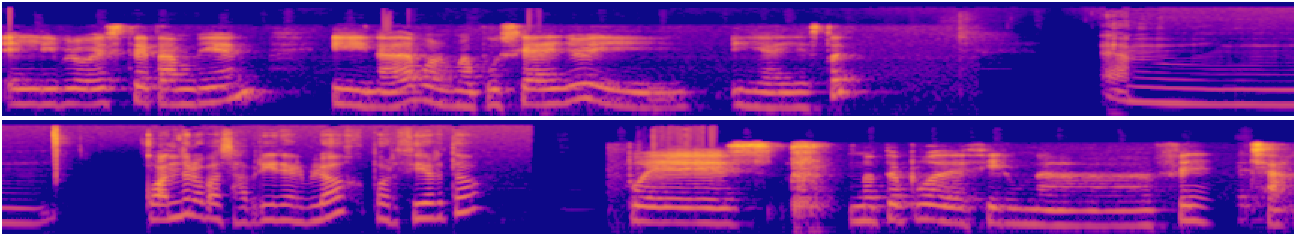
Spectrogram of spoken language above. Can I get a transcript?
libro este también. Y nada, pues me puse a ello y, ahí estoy. Em, ¿Cuándo lo vas a abrir el blog, por cierto? Pues no te puedo decir una fecha.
